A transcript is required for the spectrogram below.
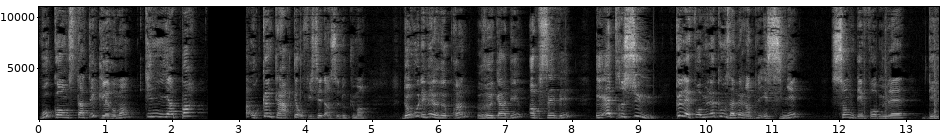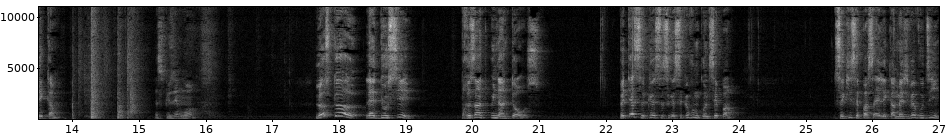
vous constatez clairement qu'il n'y a pas aucun caractère officiel dans ce document. Donc vous devez reprendre, regarder, observer et être sûr que les formulaires que vous avez remplis et signés sont des formulaires d'ELECAM. Excusez-moi. Lorsque les dossiers présentent une entorse, peut-être que, ce que vous ne connaissez pas, ce qui se passe à l'ELECAM, mais je vais vous dire,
